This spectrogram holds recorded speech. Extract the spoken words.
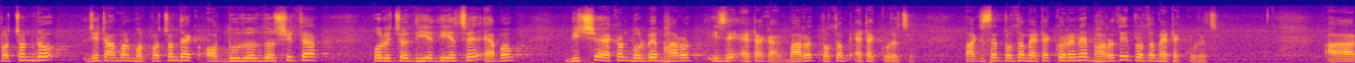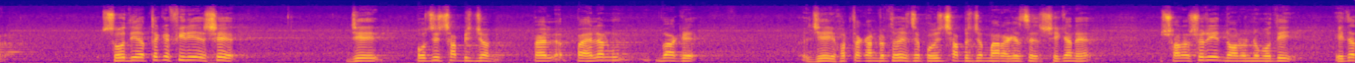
প্রচণ্ড, যেটা আমার পছন্দ এক অদূরদর্শিতার পরিচয় দিয়ে দিয়েছে এবং বিশ্ব এখন বলবে, Bharat is a attacker Bharat প্রথম অ্যাটাক করেছে। পাকিস্তান প্রথম অ্যাটাক করে নেয়, ভারতেই প্রথম অ্যাটাক করেছে। আর সৌদি আরব থেকে ফিরে এসে যে পঁচিশ ছাব্বিশ জন পাহলানবাগে যে হত্যাকাণ্ডটা হয়েছে, পঁচিশ ছাব্বিশ জন মারা গেছে, সেখানে সরাসরি নরেন্দ্র মোদী এটা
